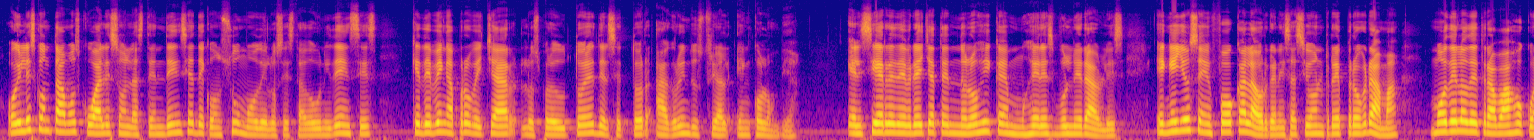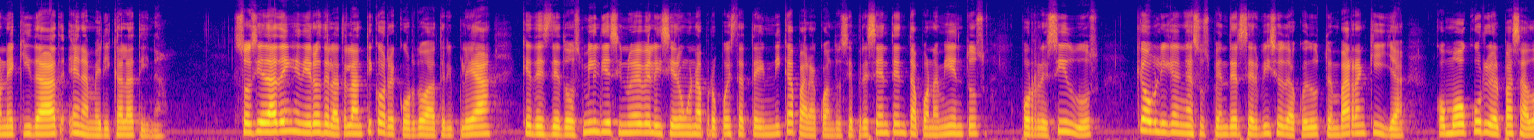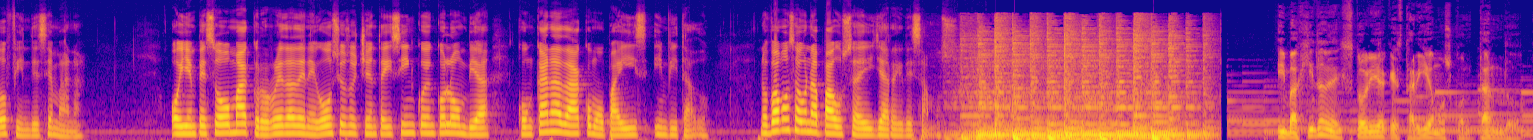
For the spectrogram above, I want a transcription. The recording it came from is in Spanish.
Hoy les contamos cuáles son las tendencias de consumo de los estadounidenses que deben aprovechar los productores del sector agroindustrial en Colombia. El cierre de brecha tecnológica en mujeres vulnerables. En ello se enfoca la organización Reprograma, modelo de trabajo con equidad en América Latina. Sociedad de Ingenieros del Atlántico recordó a AAA que desde 2019 le hicieron una propuesta técnica para cuando se presenten taponamientos por residuos que obligan a suspender servicio de acueducto en Barranquilla, como ocurrió el pasado fin de semana. Hoy empezó Macro Rueda de Negocios 85 en Colombia, con Canadá como país invitado. Nos vamos a una pausa y ya regresamos. Imagina la historia que estaríamos contando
